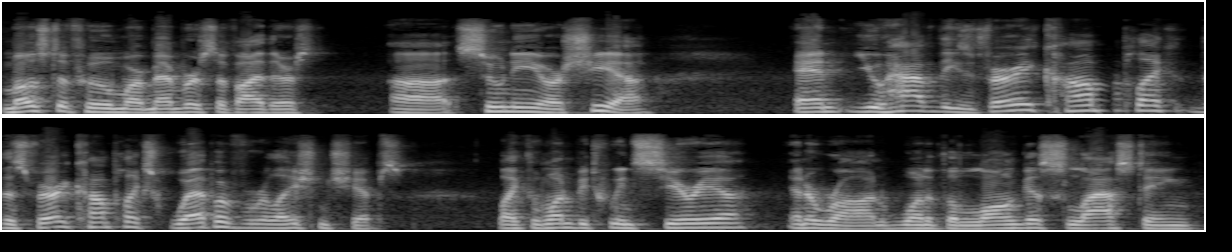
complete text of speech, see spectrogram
most of whom are members of either uh, Sunni or Shia. And you have these very complex, this very complex web of relationships, like the one between Syria and Iran, one of the longest lasting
